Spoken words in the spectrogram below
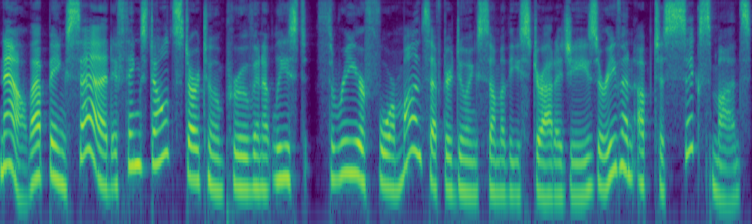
Now, that being said, if things don't start to improve in at least three or four months after doing some of these strategies, or even up to six months,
